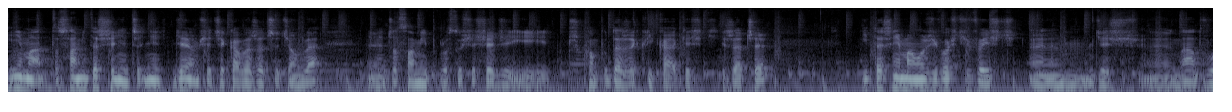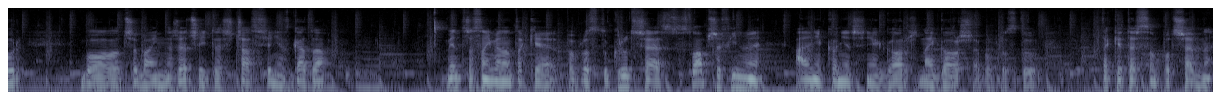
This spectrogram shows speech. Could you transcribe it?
i nie ma, czasami też się nie, nie dzieją się ciekawe rzeczy ciągle. E, Czasami po prostu się siedzi i przy komputerze klika jakieś rzeczy i też nie ma możliwości wyjść gdzieś e, na dwór, bo trzeba inne rzeczy i też czas się nie zgadza. Więc czasami będą takie po prostu krótsze, słabsze filmy, ale niekoniecznie gorsze, najgorsze, po prostu takie też są potrzebne.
